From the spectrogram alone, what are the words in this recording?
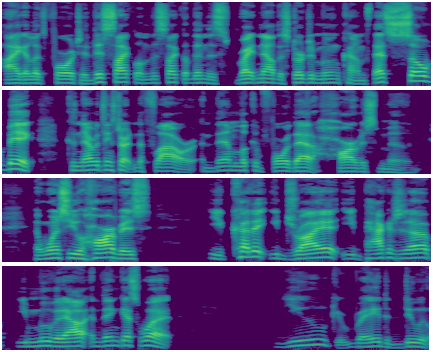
I gotta look forward to this cycle and this cycle. Then this right now, the sturgeon moon comes. That's so big because now everything's starting to flower, and then I'm looking for that harvest moon. And once you harvest, you cut it, you dry it, you package it up, you move it out, and then guess what? You get ready to do it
